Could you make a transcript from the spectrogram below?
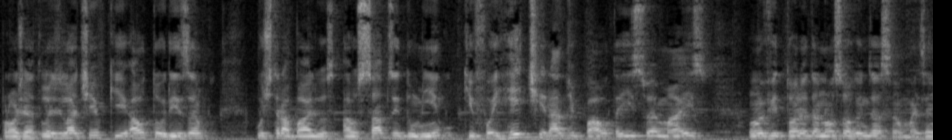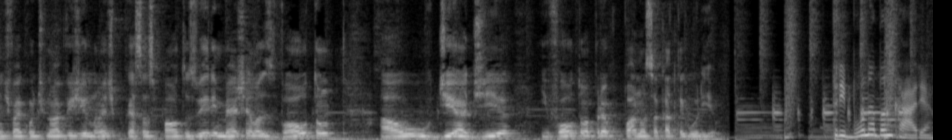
projeto legislativo que autoriza os trabalhos aos sábados e domingo, que foi retirado de pauta, e isso é mais uma vitória da nossa organização. Mas a gente vai continuar vigilante, porque essas pautas, vira e mexe, elas voltam ao dia a dia e voltam a preocupar nossa categoria. Tribuna Bancária.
